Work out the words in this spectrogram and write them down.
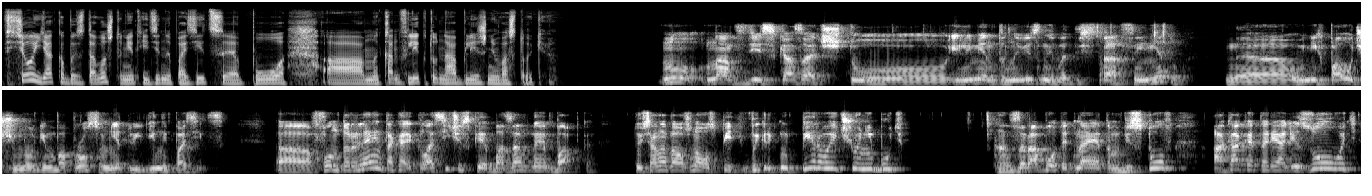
Все якобы якобы из-за того, что нет единой позиции по э, конфликту на Ближнем Востоке? Ну, надо здесь сказать, что элемента новизны в этой ситуации нету. Э, у них по очень многим вопросам нет единой позиции. Э, фон дер Ляйен такая классическая базарная бабка. То есть она должна успеть выкрикнуть первое что-нибудь, заработать на этом вестов, а как это реализовывать, а,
